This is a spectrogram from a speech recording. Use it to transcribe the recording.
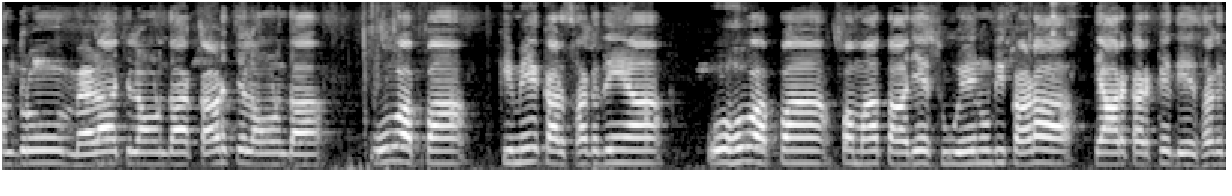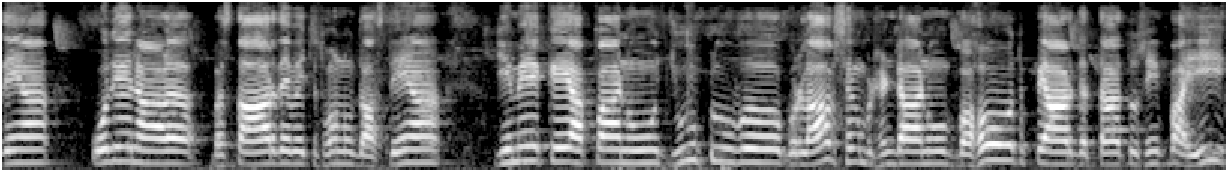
ਅੰਦਰੋਂ ਮੈਲਾ ਚਲਾਉਣ ਦਾ, ਕੜ ਚਲਾਉਣ ਦਾ, ਉਹ ਆਪਾਂ ਕਿਵੇਂ ਕਰ ਸਕਦੇ ਆ ਉਹ ਆਪਾਂ ਭਾਵੇਂ ਤਾਜ਼ੇ ਸੂਏ ਨੂੰ ਵੀ ਕਾੜਾ ਤਿਆਰ ਕਰਕੇ ਦੇ ਸਕਦੇ ਆ ਉਹਦੇ ਨਾਲ ਵਿਸਤਾਰ ਦੇ ਵਿੱਚ ਤੁਹਾਨੂੰ ਦੱਸਦੇ ਆ ਜਿਵੇਂ ਕਿ ਆਪਾਂ ਨੂੰ YouTube ਗੁਰਲਾਬ ਸਿੰਘ ਬਠਿੰਡਾ ਨੂੰ ਬਹੁਤ ਪਿਆਰ ਦਿੱਤਾ ਤੁਸੀਂ ਭਾਈ।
